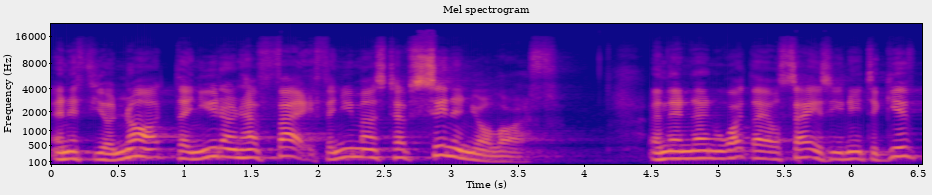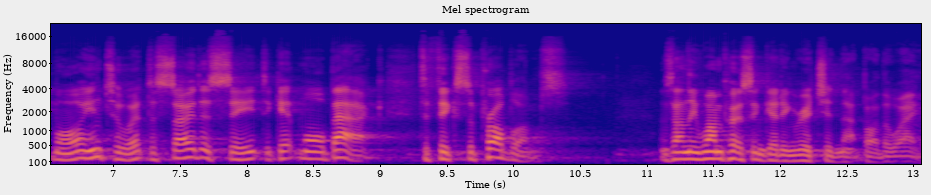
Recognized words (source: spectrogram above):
And if you're not, then you don't have faith and you must have sin in your life. And then, then what they'll say is you need to give more into it to sow the seed to get more back to fix the problems. There's only one person getting rich in that, by the way.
